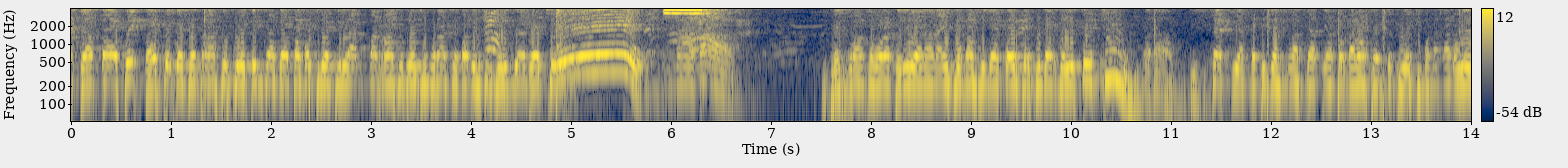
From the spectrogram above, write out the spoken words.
ada topik topik konsentrasi puting saja topik sudah dilakukan Rasul sempurna siapa di sebelumnya ada cuy? Enam Defense kurang sempurna dari anak-anak ibu kan sehingga poin berpindah dari tujuh. Enam di set yang ketiga setelah set yang pertama dan kedua dimenangkan oleh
